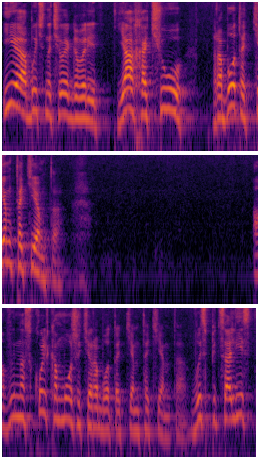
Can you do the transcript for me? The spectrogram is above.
И обычно человек говорит, я хочу работать тем-то, тем-то. А вы насколько можете работать тем-то, тем-то? Вы специалист,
